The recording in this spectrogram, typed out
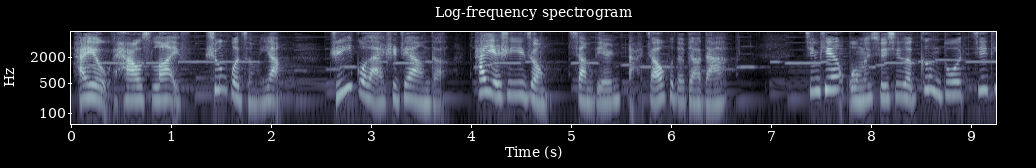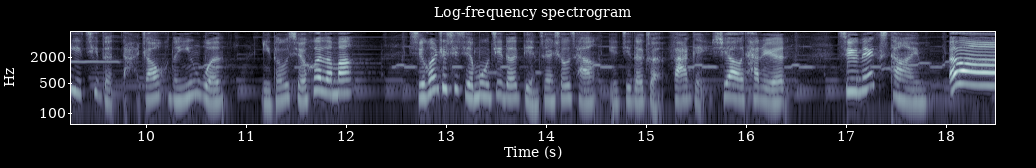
还有 How's life？生活怎么样？直译过来是这样的，它也是一种向别人打招呼的表达。今天我们学习了更多接地气的打招呼的英文，你都学会了吗？喜欢这期节目，记得点赞收藏，也记得转发给需要它的人。See you next time，拜拜。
